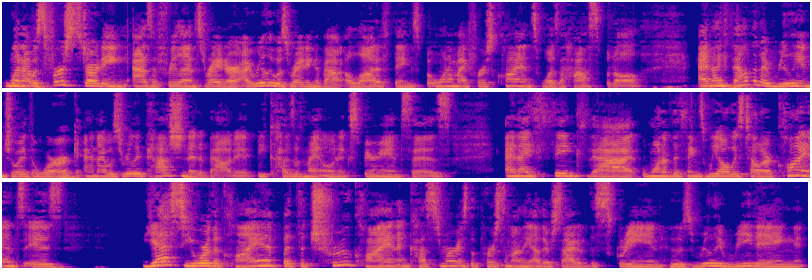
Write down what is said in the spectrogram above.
when I was first starting as a freelance writer, I really was writing about a lot of things, but one of my first clients was a hospital. And I found that I really enjoyed the work and I was really passionate about it because of my own experiences. And I think that one of the things we always tell our clients is yes, you're the client, but the true client and customer is the person on the other side of the screen who's really reading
